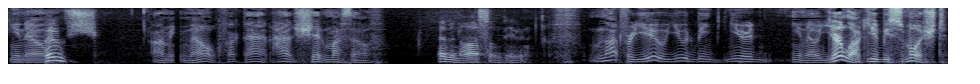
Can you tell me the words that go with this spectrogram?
you know, Boosh. I mean, no, fuck that. I'd shit myself. That'd been awesome, dude. Not for you. You would be, you would, you know, you're lucky you'd be smushed.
